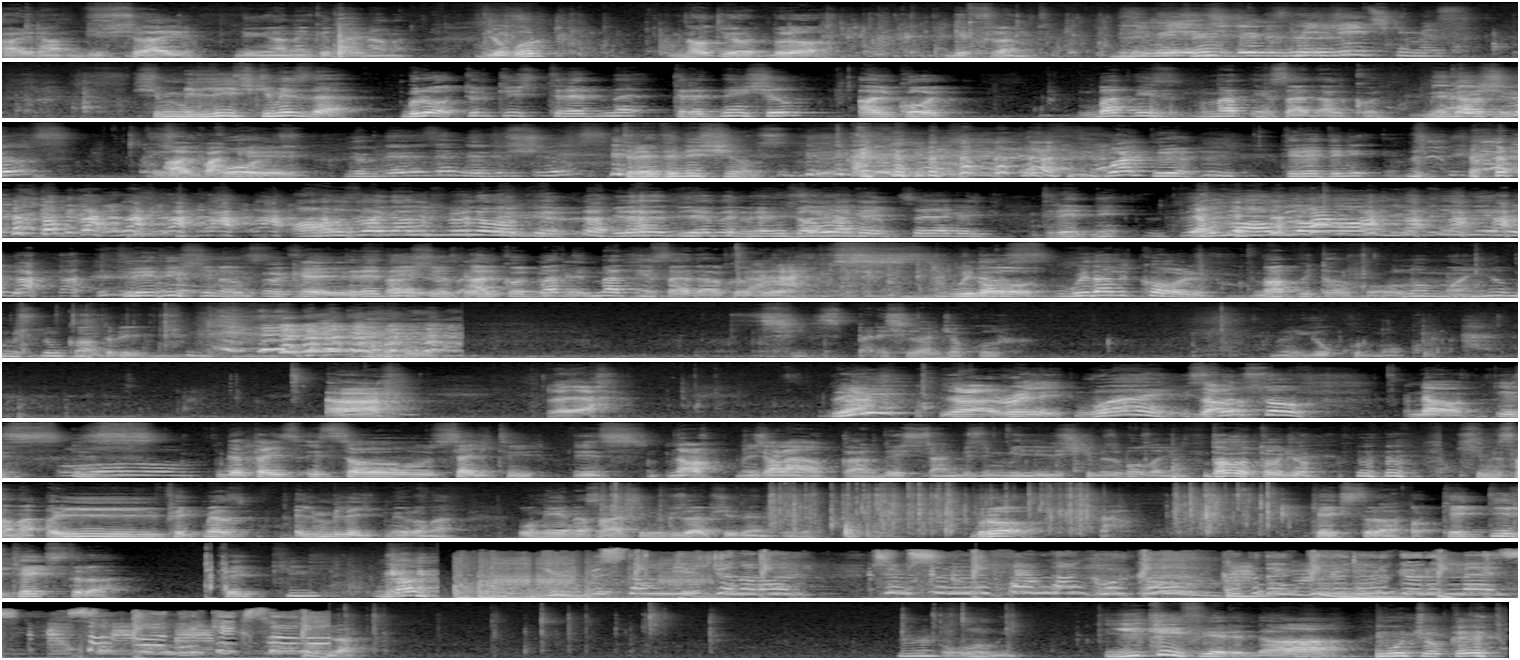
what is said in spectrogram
Ayran bir şey. Ay. Dünyanın en kötü ayranı. Yogurt. Not your bro. Different. Bizim milli içeceğimiz nedir? Milli içkimiz. Şimdi milli içkimiz de. Bro Turkish traditional alkol. But is not inside alcohol. Nutritionals? Alkol. Yok ne desem nutritionals? Traditions. What? Tradini... Ağzıma gelmiş böyle bakıyor. Bir de diyemedim Say heyecanlandım. again. Say again. Tradini... Allah Allah! Bir şey diyemedim. Traditionals. Okay, fine, okay, alkol. But okay. not inside alcohol bro. With, No. with alcohol. Not with alcohol. Oğlum manyak Müslüm country. Sí, es parecido al yogur. Ne yokur mokur. Ah. Really? Yeah, really. Why? It's No. so soft. No, it's, it's the taste is so salty. It's no, es salado. Kardeş sen bizim milli ilişkimizi bozacaksın. Todo tuyo. Şimdi sana ay pekmez elim bile gitmiyor ona. Onun yerine sana şimdi güzel bir şey deneteceğim. Bro. Kekstra. Kek değil kekstra. Tequila. Gürbüstan bir canavar Tüm sınıf ondan korkar Kapıda görünür görünmez Saklanır kek sıralar Oğlum iyi keyif yerinde ha. Mucho que.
